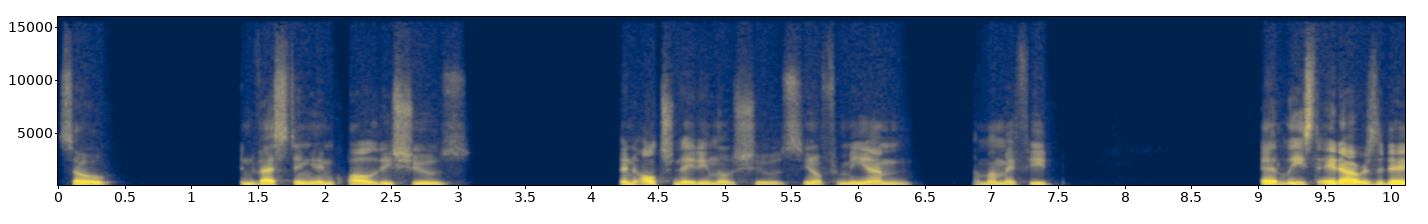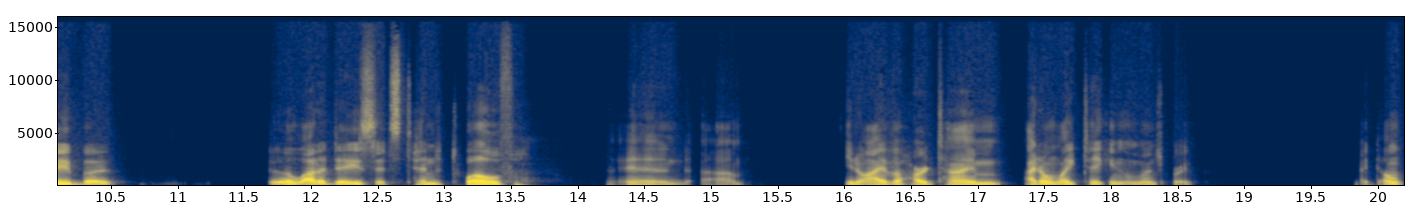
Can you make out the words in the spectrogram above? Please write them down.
So investing in quality shoes and alternating those shoes. You know, for me, I'm I'm on my feet at least eight hours a day, but a lot of days it's ten to twelve, and um, you know I have a hard time. I don't like taking a lunch break. I don't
